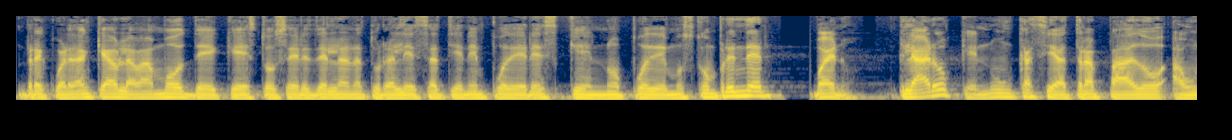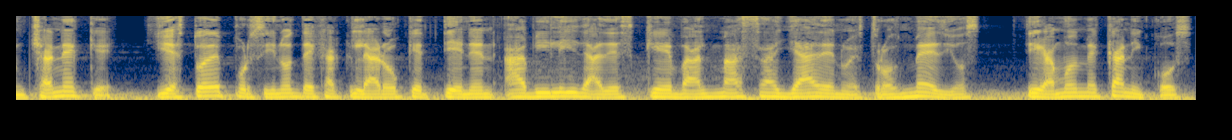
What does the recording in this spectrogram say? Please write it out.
¿Recuerdan que hablábamos de que estos seres de la naturaleza tienen poderes que no podemos comprender? Bueno, claro que nunca se ha atrapado a un chaneque, y esto de por sí nos deja claro que tienen habilidades que van más allá de nuestros medios, digamos mecánicos,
